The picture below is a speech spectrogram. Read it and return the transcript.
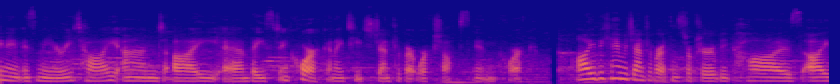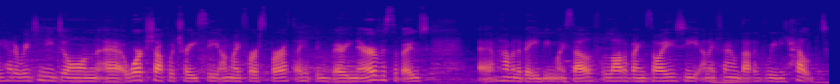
name is Mary Tighe and I am based in Cork and I teach gentle birth workshops in Cork. I became a gentle birth instructor because I had originally done a workshop with Tracy on my first birth. I had been very nervous about um, having a baby myself, a lot of anxiety, and I found that it really helped.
